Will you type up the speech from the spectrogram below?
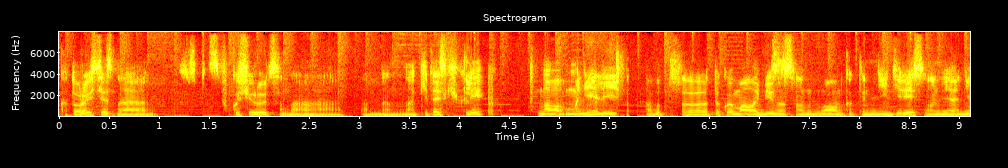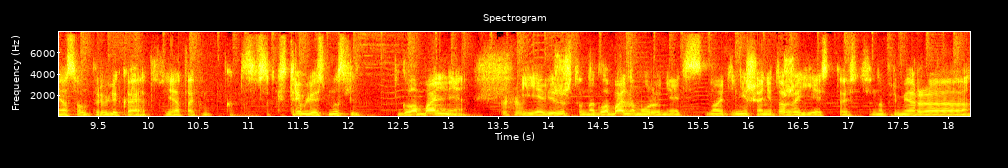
который, естественно, фокусируется на, на, на китайских хлебах. Но мне лично вот такой малый бизнес, он, ну, он как-то неинтересен, он меня не особо привлекает. Я так как-то все-таки стремлюсь мыслить глобальнее. Uh-huh. И я вижу, что на глобальном уровне эти, ну, эти ниши, они тоже есть. То есть, например, э,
